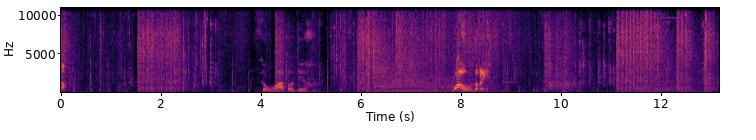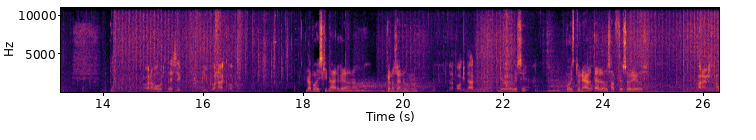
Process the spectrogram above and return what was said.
No. Qué guapo, tío. ¡Wow! ¡Doble! Lo que no me gusta es ir, ir con Aco. La podéis quitar, creo, ¿no? Que no sé, no. ¿La puedo quitar? Yo creo que sí. Puedes tunearte los accesorios. ¿Ahora mismo?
